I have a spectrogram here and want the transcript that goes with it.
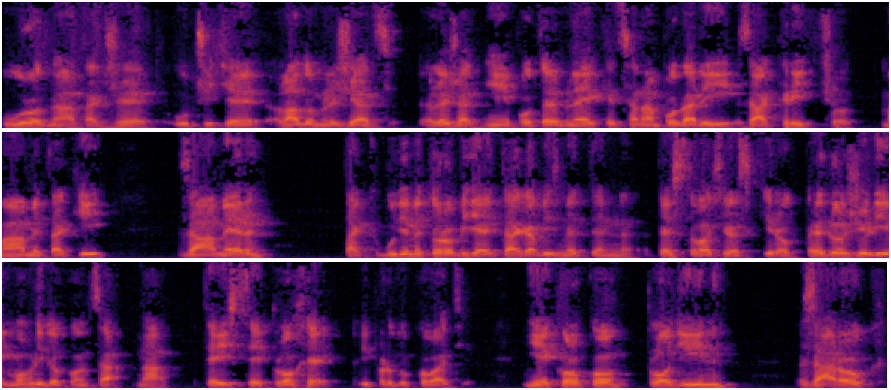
úrodná, takže určite ľadom ležiac, ležať nie je potrebné. Keď sa nám podarí zakryť, čo máme taký zámer, tak budeme to robiť aj tak, aby sme ten pestovateľský rok predlžili, mohli dokonca na tej istej ploche vyprodukovať niekoľko plodín za rok,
